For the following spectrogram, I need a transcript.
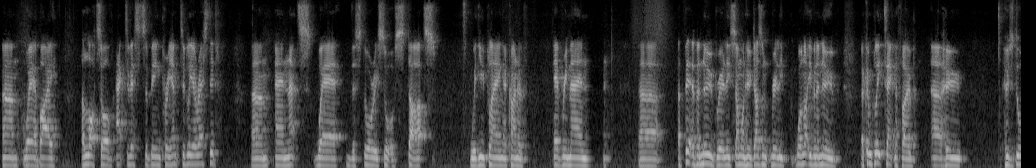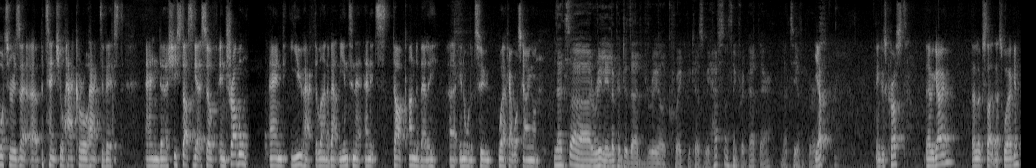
um, whereby a lot of activists are being preemptively arrested. Um, and that's where the story sort of starts with you playing a kind of everyman, uh, a bit of a noob, really, someone who doesn't really, well, not even a noob, a complete technophobe uh, who whose daughter is a, a potential hacker or hacktivist, and uh, she starts to get herself in trouble, and you have to learn about the internet and its dark underbelly uh, in order to work out what's going on. Let's uh, really look into that real quick because we have something prepared there. Let's see if it works. Yep. Fingers crossed. There we go. That looks like that's working.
